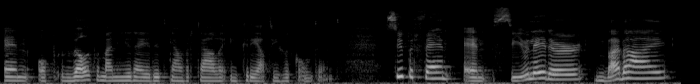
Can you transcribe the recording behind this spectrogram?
en op welke manier je dit kan vertalen in creatieve content. Super fijn en see you later. Bye bye.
